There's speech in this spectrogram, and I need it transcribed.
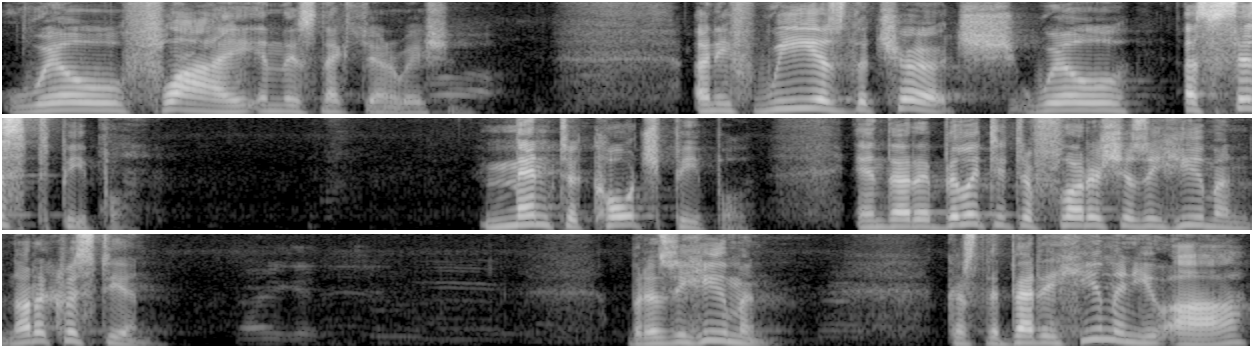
will fly in this next generation. And if we as the church will assist people, mentor, coach people in their ability to flourish as a human, not a Christian, but as a human. Because the better human you are,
